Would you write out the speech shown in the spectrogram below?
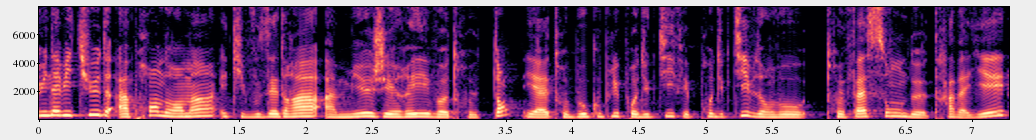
Une habitude à prendre en main et qui vous aidera à mieux gérer votre temps et à être beaucoup plus productif et productif dans votre façon de travailler,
